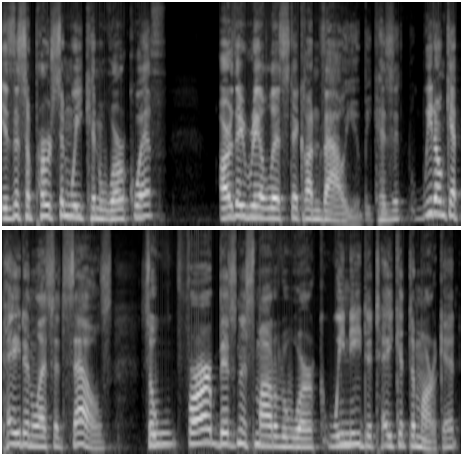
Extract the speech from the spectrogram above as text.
Is this a person we can work with? Are they realistic on value? Because it, we don't get paid unless it sells. So for our business model to work, we need to take it to market.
